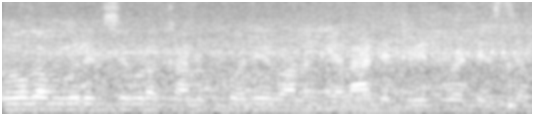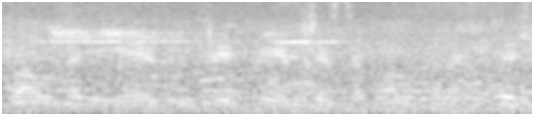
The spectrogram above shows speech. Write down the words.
రోగం గురించి కూడా కనుక్కొని వాళ్ళకి ఎలాంటి ట్రీట్మెంట్ ఇస్తే బాగుంటుంది ఏ ట్రీట్ ఏం చేస్తే బాగుంటుంది అని చెప్పేసి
